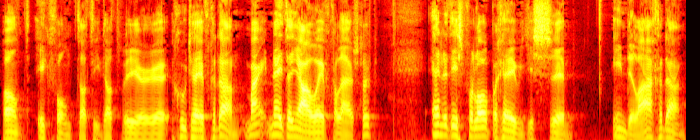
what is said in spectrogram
Want ik vond dat hij dat weer eh, goed heeft gedaan. Maar Netanyahu heeft geluisterd. En het is voorlopig eventjes uh, in de laag gedaan.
